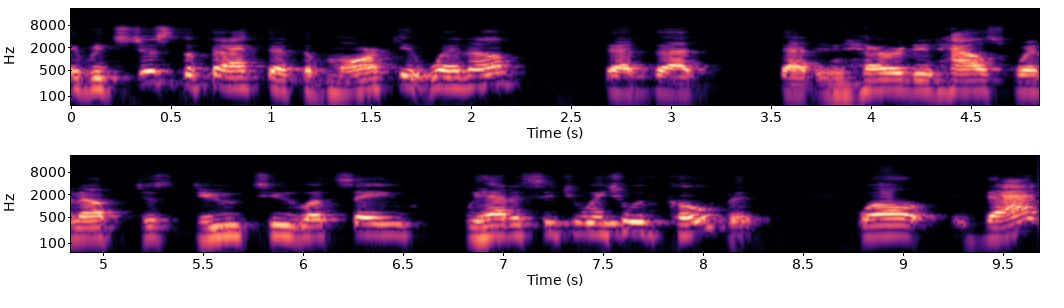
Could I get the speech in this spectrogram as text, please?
if it's just the fact that the market went up, that that that inherited house went up just due to, let's say, we had a situation with COVID. Well, that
